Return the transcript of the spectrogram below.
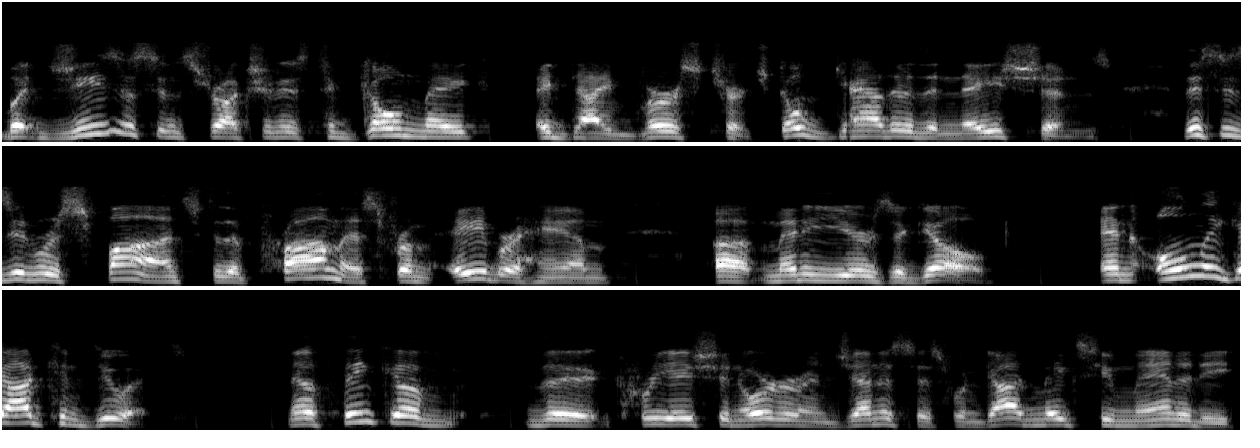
But Jesus' instruction is to go make a diverse church, go gather the nations this is in response to the promise from Abraham uh, many years ago. And only God can do it. Now, think of the creation order in Genesis when God makes humanity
